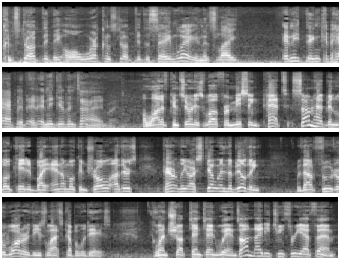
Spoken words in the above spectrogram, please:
constructed, they all were constructed the same way. And it's like anything could happen at any given time. Right. A lot of concern as well for missing pets. Some have been located by animal control, others apparently are still in the building without food or water these last couple of days. Glenn Schuck, 1010 wins on 92.3 FM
